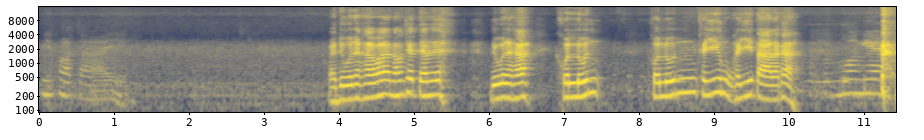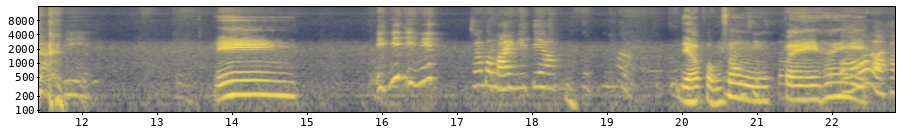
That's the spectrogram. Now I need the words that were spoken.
พี่พอใจ มาดูนะคะว่าน้องเชอร์เต็มเลยดูนะคะ คนลุ้น คนลุ้นขยี้หูขยี้ตาแล้วค่ะ คนลุ้นม่วงแย่ค่ะพี่เอ๊ะอีกนิดอีกนิดช่างบอลไลอีกนิดเดียว เดี๋ยวผมส่งไปให้อ๋อเหรอคะ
